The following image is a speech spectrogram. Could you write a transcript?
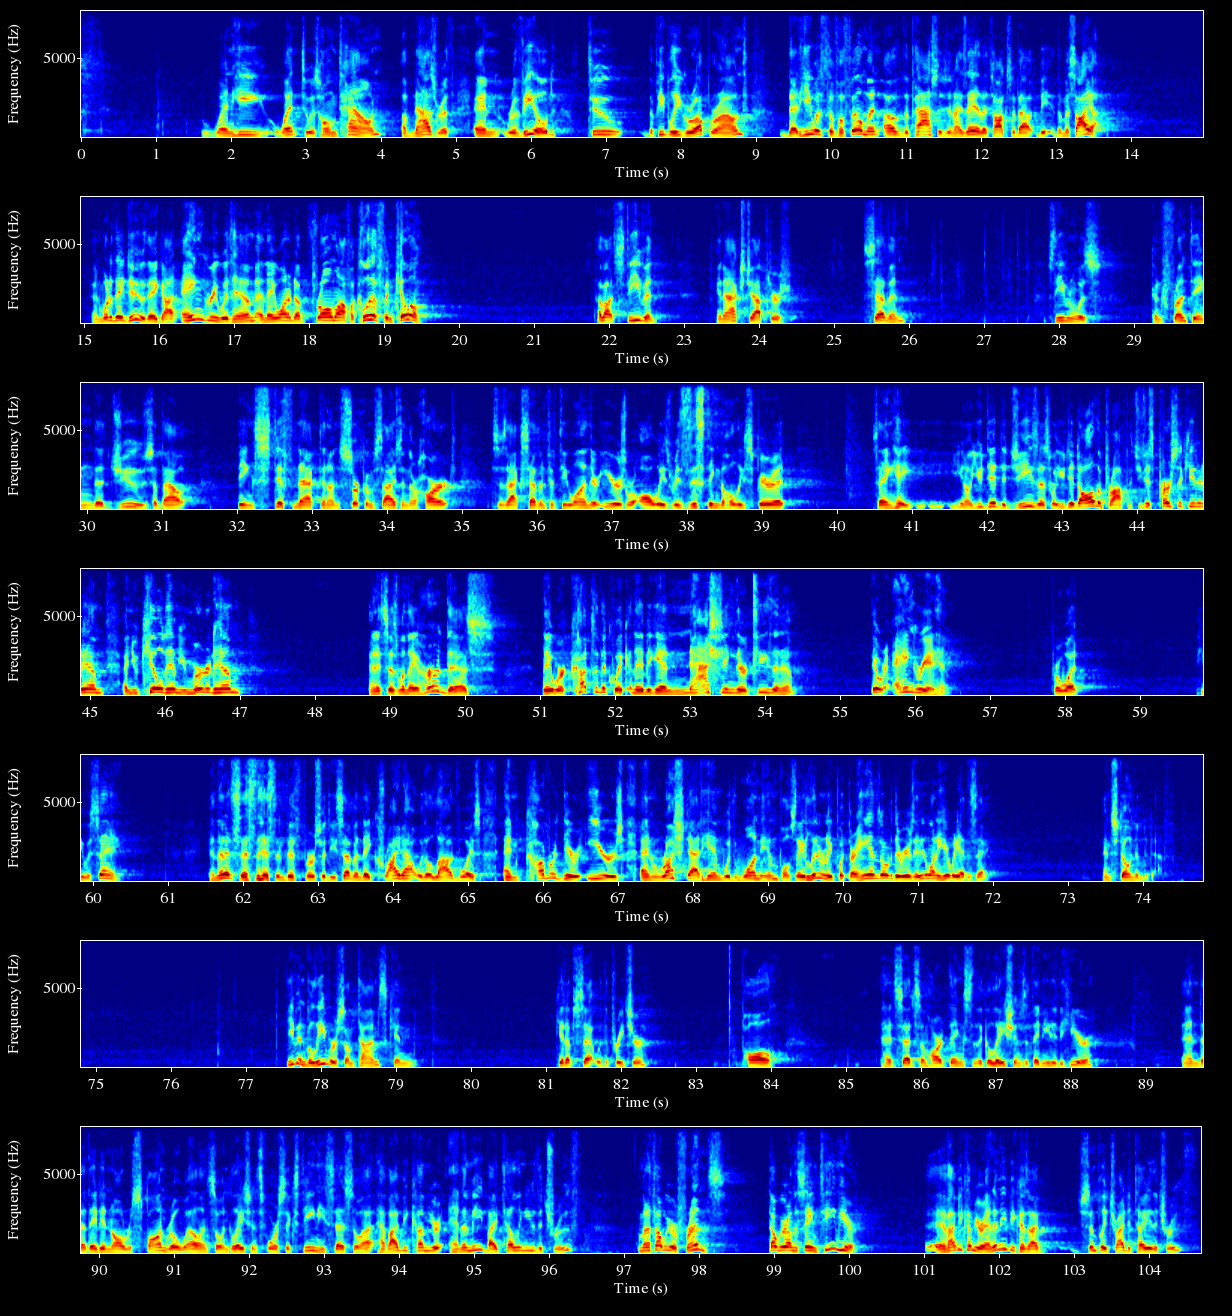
when he went to his hometown of Nazareth and revealed to the people he grew up around that he was the fulfillment of the passage in Isaiah that talks about the Messiah. And what did they do? They got angry with him and they wanted to throw him off a cliff and kill him. How about Stephen in Acts chapter 7? Stephen was confronting the Jews about being stiff necked and uncircumcised in their heart this is Acts 7:51. Their ears were always resisting the Holy Spirit, saying, "Hey, you know, you did to Jesus what you did to all the prophets. You just persecuted him and you killed him, you murdered him." And it says when they heard this, they were cut to the quick and they began gnashing their teeth at him. They were angry at him for what he was saying. And then it says this in verse 57 they cried out with a loud voice and covered their ears and rushed at him with one impulse. They literally put their hands over their ears. They didn't want to hear what he had to say and stoned him to death. Even believers sometimes can get upset with the preacher. Paul had said some hard things to the Galatians that they needed to hear and uh, they didn't all respond real well. And so in galatians 4.16 he says so I, have i become your enemy by telling you the truth? I mean i thought we were friends. Thought we were on the same team here. Have i become your enemy because i've simply tried to tell you the truth?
